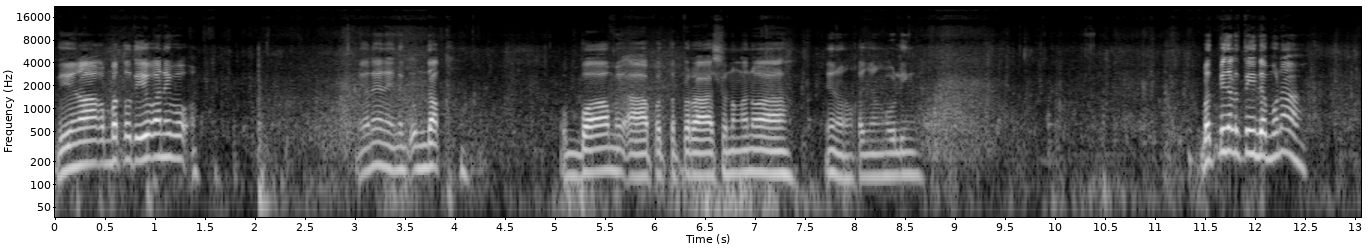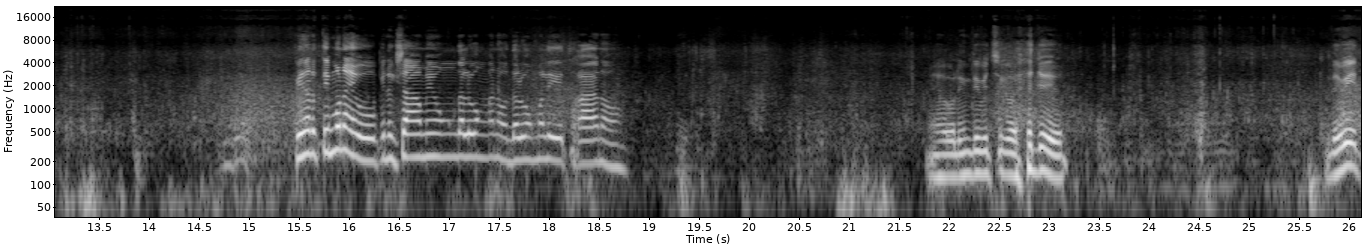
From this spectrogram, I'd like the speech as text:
Di na nakakabato tiyo ani po. Yan yan, eh, nag-undak. Aba, may apat na peraso ng ano ah. Yan oh, kanyang huling. Ba't pinartida mo na? Pinarti mo na yun, pinagsama yung dalawang ano, dalawang maliit saka ano. May huling diwit si Kuya Joy. oh. Diwit,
